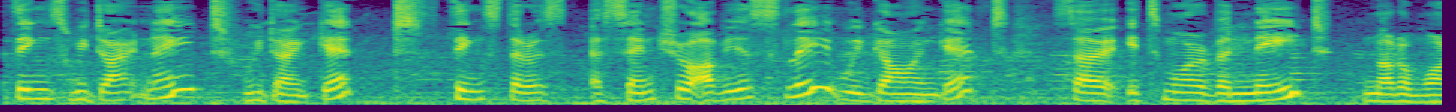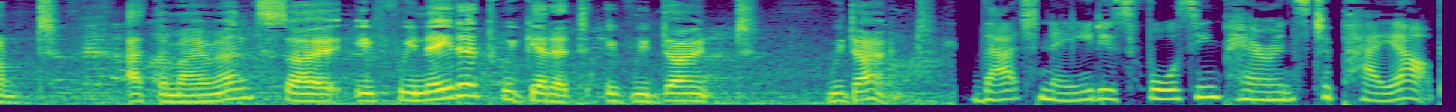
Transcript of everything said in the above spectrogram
Things we don't need, we don't get. Things that are essential, obviously, we go and get. So it's more of a need, not a want at the moment. So if we need it, we get it. If we don't, we don't. That need is forcing parents to pay up,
